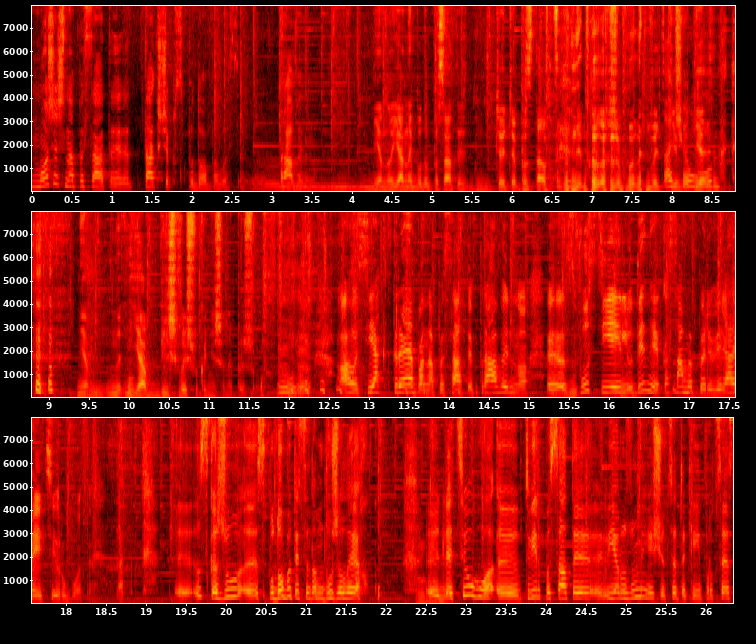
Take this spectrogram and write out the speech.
можеш написати так, щоб сподобалося? Правильно. Ні, ну я не буду писати, тьотя поставте мені того, щоб мене батьки. А чому? Я, ні, н- я більш вишуканіше не пишу. А ось як треба написати правильно е, з вуст тієї людини, яка саме перевіряє ці роботи? Так. Е, Скажу, е, сподобатися нам дуже легко. Е, Для цього е, твір писати, е, я розумію, що це такий процес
